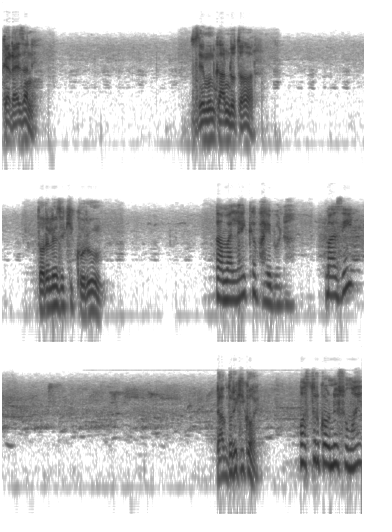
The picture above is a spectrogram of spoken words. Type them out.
কেটাই জানে যেমন কাণ্ড তোর। তোর যে কি করুম আমার লাইকা ভাইব না। মাঝি? ডাক ধরে কি কয়? অস্ত্রকরণের সময়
